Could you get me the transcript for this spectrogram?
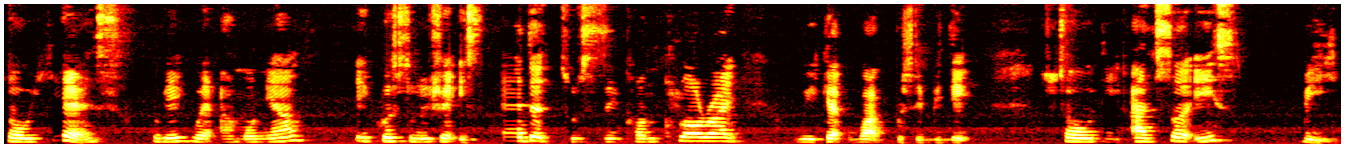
So yes, okay, where ammonia aqueous solution is added to silicon chloride, we get what precipitate. So the answer is B.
